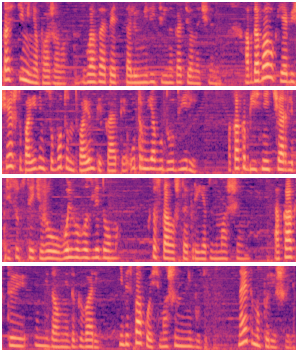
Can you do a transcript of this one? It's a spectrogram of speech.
«Прости меня, пожалуйста». Глаза опять стали умилительно котеночными. «А вдобавок я обещаю, что поедем в субботу на твоем пикапе. Утром я буду у двери». «А как объяснить Чарли присутствие чужого Вольва возле дома?» «Кто сказал, что я приеду на машине?» «А как ты...» Он не дал мне договорить. «Не беспокойся, машины не будет». На это мы порешили.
